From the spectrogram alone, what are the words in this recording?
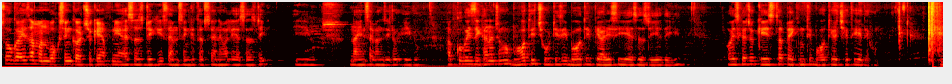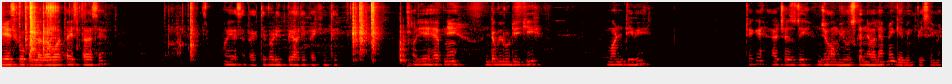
so guys हम अनबॉक्सिंग कर चुके हैं अपनी एस एस डी की सैमसंग की तरफ़ से आने वाली S S D E nine seven zero E वो आपको गाइज़ दिखाना चाहूँगा, बहुत ही छोटी सी, बहुत ही प्यारी सी एस एस डी है, देखिए। और इसका जो केस था पैकिंग थी, बहुत ही अच्छी थी, ये देखो। ये इसके ऊपर लगा हुआ था, इस तरह से। और ये ऐसे पैक थी, बड़ी प्यारी पैकिंग थी। और ये है अपनी डब्ल्यू डी की वन टी वी ठीक है एच एस डी जो हम यूज़ करने वाले हैं अपने गेमिंग पीसी में।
